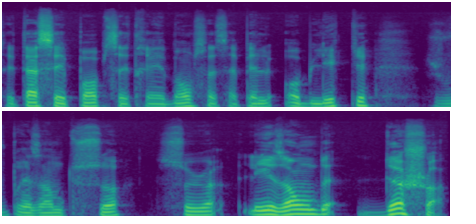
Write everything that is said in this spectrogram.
C'est assez pop, c'est très bon. Ça s'appelle Oblique. Je vous présente tout ça sur les ondes de choc.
